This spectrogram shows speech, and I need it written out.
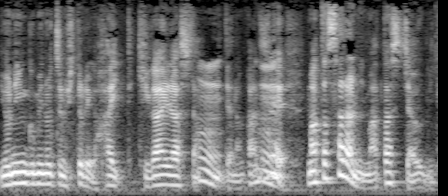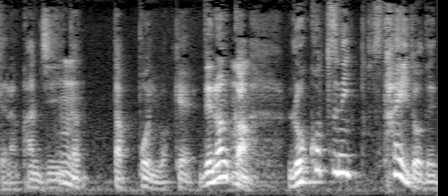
4人組のうちの1人が入って着替え出した、うんみたいな感じで、うん。またさらに待たしちゃうみたいな感じだったっぽいわけ。で、なんか、露骨に態度で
